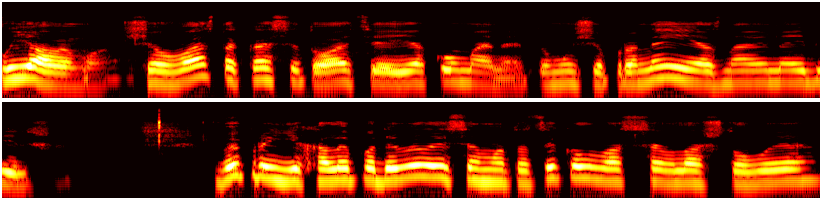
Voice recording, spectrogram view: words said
Уявимо, що у вас така ситуація, як у мене, тому що про неї я знаю найбільше. Ви приїхали, подивилися, мотоцикл вас все влаштовує.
